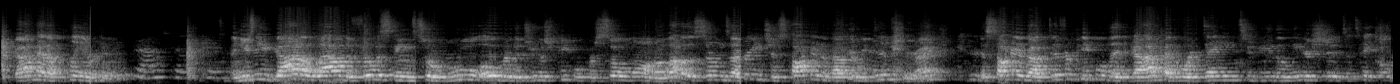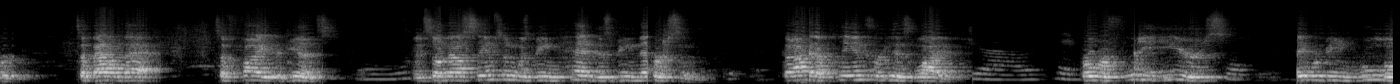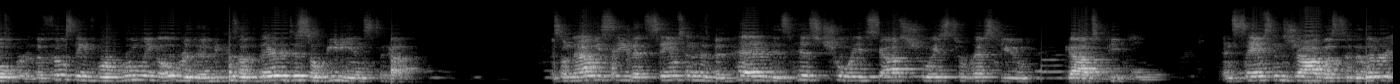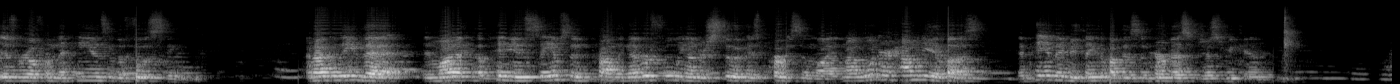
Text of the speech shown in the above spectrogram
God had a plan for him. And you see, God allowed the Philistines to rule over the Jewish people for so long. A lot of the sermons I preach is talking about the redemption, right? It's talking about different people that God had ordained to be the leadership to take over, to battle back, to fight against. And so now Samson was being pegged as being that person. God had a plan for his life. For over 40 years, they were being ruled over. The Philistines were ruling over them because of their disobedience to God. And so now we see that Samson has been pegged as his choice, God's choice to rescue God's people. And Samson's job was to deliver Israel from the hands of the Philistines. And I believe that, in my opinion, Samson probably never fully understood his purpose in life. And I wonder how many of us, and Pam made me think about this in her message this weekend,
